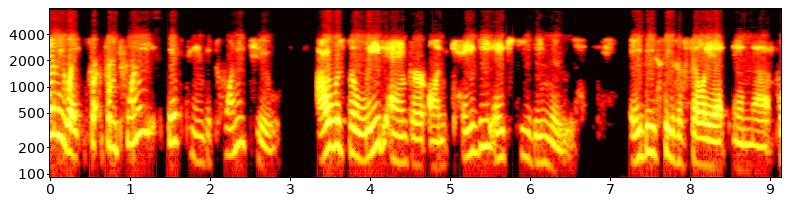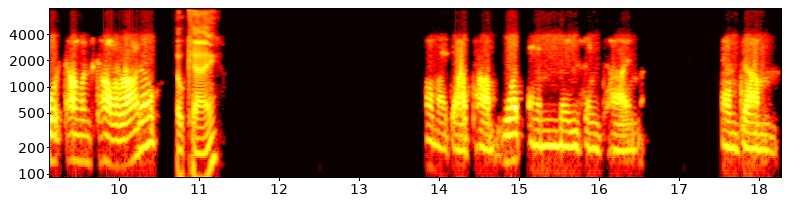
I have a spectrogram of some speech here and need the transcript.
anyway, fr- from 2015 to 22, I was the lead anchor on KVHTV News, ABC's affiliate in uh, Fort Collins, Colorado. Okay. Oh my God, Tom, what an amazing time! And um,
